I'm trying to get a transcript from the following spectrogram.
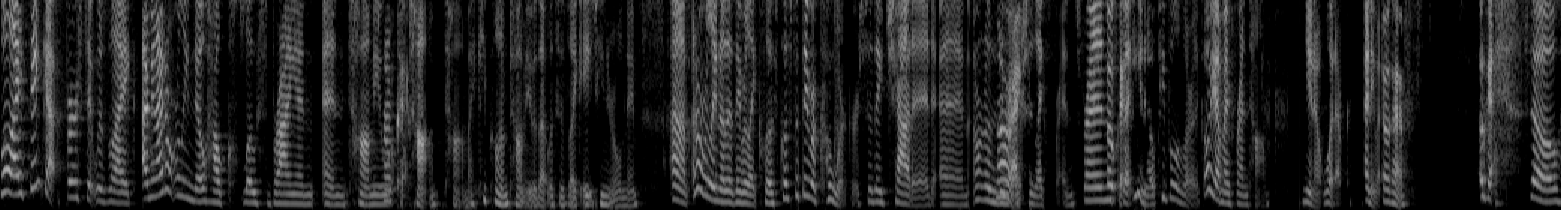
Well, I think at first it was like, I mean, I don't really know how close Brian and Tommy were. Okay. Tom, Tom. I keep calling him Tommy, but that was his like 18 year old name. Um, I don't really know that they were like close, close, but they were coworkers. So they chatted and I don't know that they All were right. actually like friends, friends. Okay. But, you know, people are like, oh, yeah, my friend Tom, you know, whatever. Anyway. Okay. Okay. So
